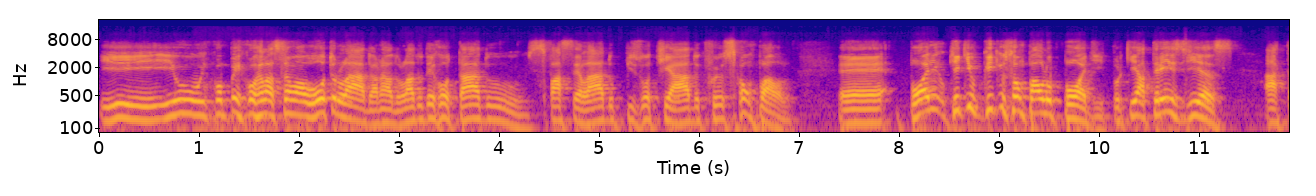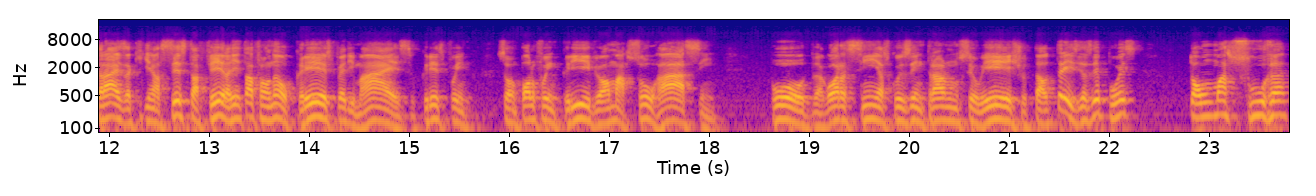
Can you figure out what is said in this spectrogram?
E, e o, em, com relação ao outro lado, Arnaldo, o lado derrotado, esfacelado, pisoteado, que foi o São Paulo. É, pode, o que, que, o que, que o São Paulo pode? Porque há três dias atrás, aqui na sexta-feira, a gente estava falando, não, o Crespo é demais, o Crespo foi. São Paulo foi incrível, amassou o Racing. Pô, agora sim as coisas entraram no seu eixo tal. Três dias depois, toma uma surra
